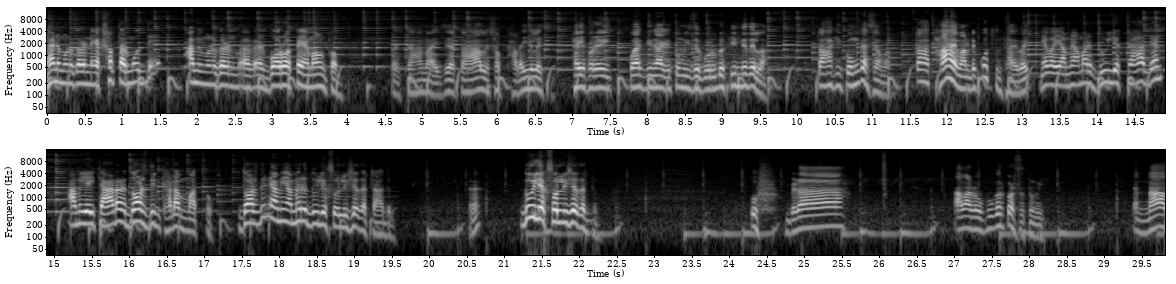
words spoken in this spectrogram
হ্যাঁ মনে করেন এক সপ্তাহের মধ্যে আমি মনে করেন বড় একটা অ্যামাউন্ট পাবো। টাহা নাই যে টাহা হলে সব খাড়াই গেলাইছে খাই পরে এই কয়েকদিন আগে তুমি যে গরুটা কিনে দিলা টাহা কি কম গেছে আমার? টাহা থায় মানে কতদিন থায় ভাই? নে ভাই আমি আমার দুই লাখ টাকা দেন আমি এই টাকাটা দশ দিন খাটাম মাত্র। দশ দিনে আমি আমার দুই লাখ চল্লিশ হাজার টাকা দেবো। হ্যাঁ? দুই লাখ চল্লিশ হাজার দেবো উফ বেড়া আমার উপকার করছ তুমি। নাও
